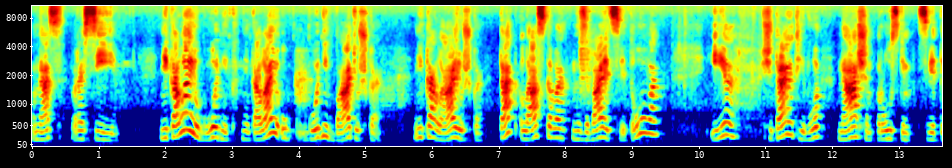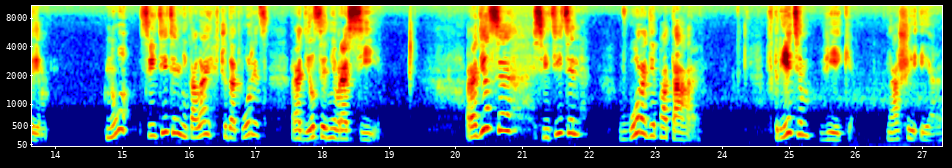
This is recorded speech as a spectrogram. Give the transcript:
у нас в России. Николай Угодник, Николай Угодник Батюшка, Николаюшка. Так ласково называют святого и считают его нашим русским святым. Но святитель Николай Чудотворец родился не в России. Родился святитель в городе Патары в третьем веке нашей эры.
